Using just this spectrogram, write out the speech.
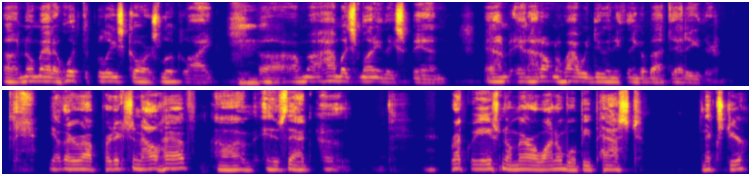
uh, no matter what the police cars look like uh, um, how much money they spend, and and I don't know why we do anything about that either. The other uh, prediction I'll have um, is that uh, recreational marijuana will be passed next year.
